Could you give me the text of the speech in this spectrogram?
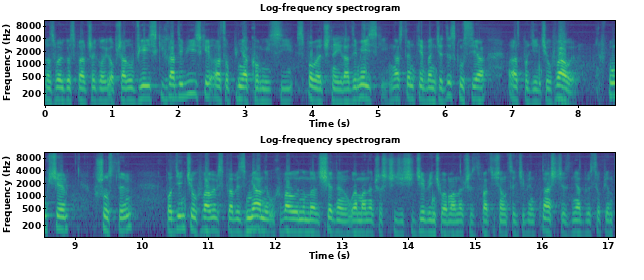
Rozwoju Gospodarczego i Obszarów Wiejskich Rady Miejskiej oraz opinia Komisji Społecznej Rady Miejskiej. Następnie będzie dyskusja oraz podjęcie uchwały. W punkcie szóstym podjęcie uchwały w sprawie zmiany uchwały nr 7 łamane przez 39 łamane przez 2019 z dnia 25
